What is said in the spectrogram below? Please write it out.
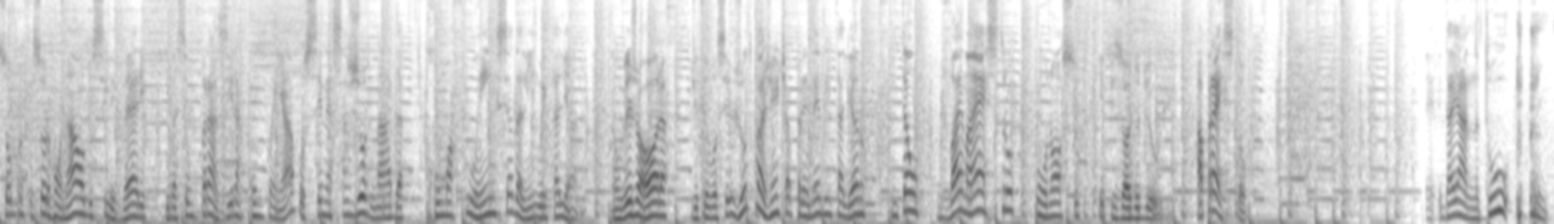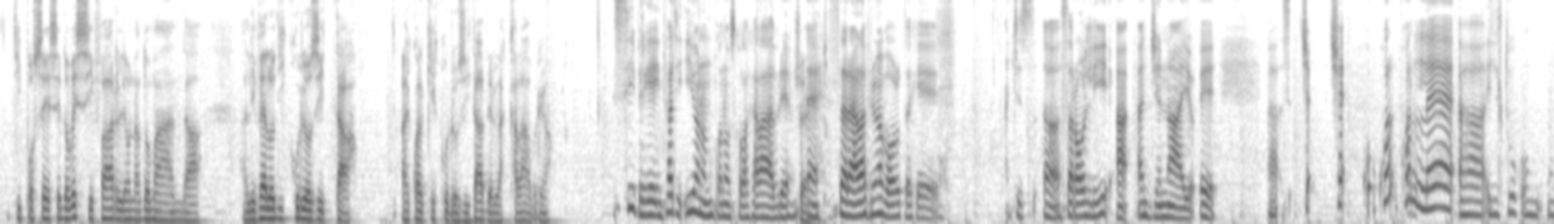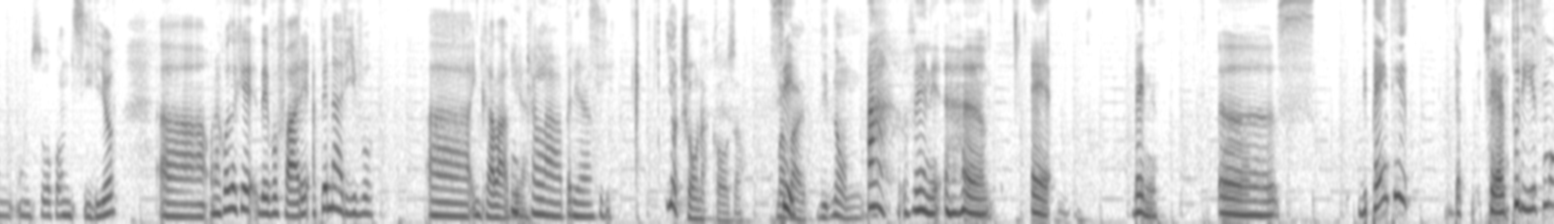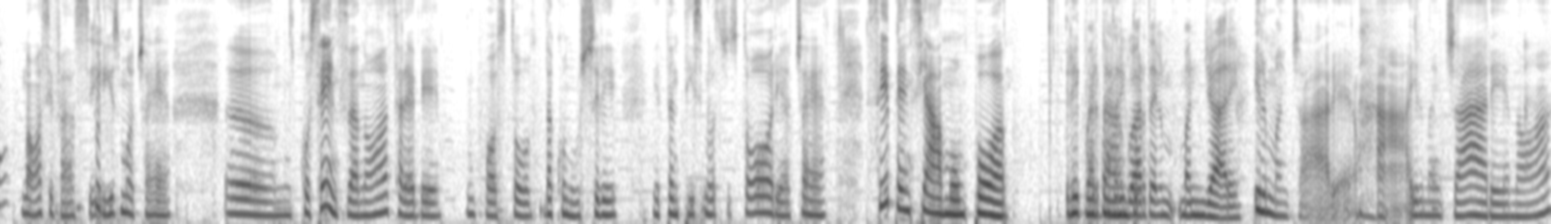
Sou o professor Ronaldo Siliveri e vai ser um prazer acompanhar você nessa jornada rumo à fluência da língua italiana. Não vejo a hora de ter você junto com a gente aprendendo italiano. Então, vai maestro com o nosso episódio de hoje. A presto! Eh, Diane, tu, tipo, se, se dovessi farle una domanda a livello di curiosità, hai qualche curiosità della Calabria? Sì, perché infatti io non conosco la Calabria. Certo. Eh, sarà la prima volta che ci uh, sarò lì a, a gennaio. E uh, c'è- c'è- qu- qual, qual è uh, il tuo con- un, un suo consiglio? Uh, una cosa che devo fare appena arrivo uh, in Calabria. In Calabria. Sì. Io ho una cosa. Ma Sì. vai, di- no, Ah, bene. eh, é, bene. eh, s- dipende. C'è turismo, no? Si fa Sì. turismo, c'è ehm, Cosenza, no? Sarebbe un posto da conoscere e tantissimo la sua storia. Cioè, se pensiamo un po' riguardando riguarda il mangiare. Il mangiare, ah, il mangiare, no?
